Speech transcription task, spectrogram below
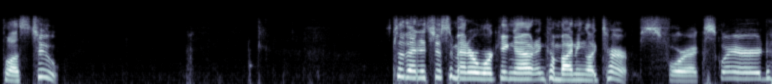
plus 2. So then it's just a matter of working out and combining like terms. 4x squared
